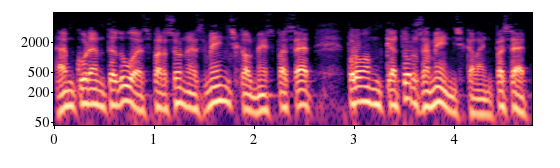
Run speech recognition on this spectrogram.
amb 42 persones menys que el mes passat, però amb 14 menys que l'any passat.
